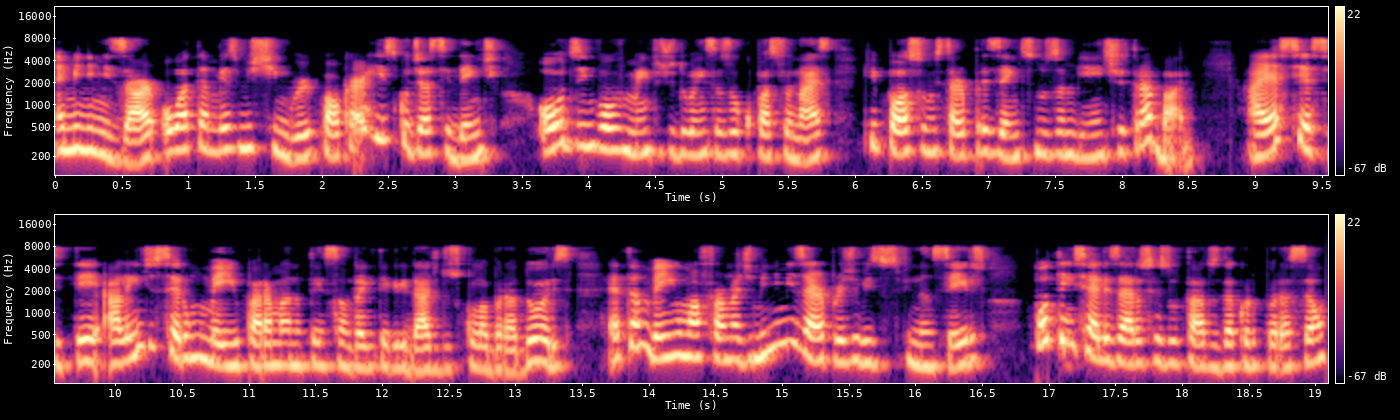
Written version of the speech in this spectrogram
é minimizar ou até mesmo extinguir qualquer risco de acidente ou desenvolvimento de doenças ocupacionais que possam estar presentes nos ambientes de trabalho. A SST, além de ser um meio para a manutenção da integridade dos colaboradores, é também uma forma de minimizar prejuízos financeiros, potencializar os resultados da corporação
